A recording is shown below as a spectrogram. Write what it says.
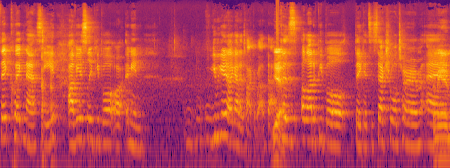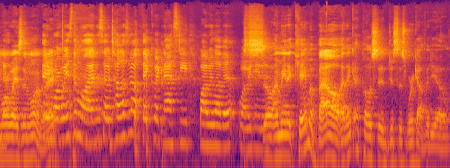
thick, quick, nasty. obviously, people are. I mean you, I gotta talk about that because yeah. a lot of people think it's a sexual term. And I mean, in more ways than one, right? In more ways than one. So tell us about thick, quick, nasty. Why we love it. Why we hate so, it. So I mean, it came about. I think I posted just this workout video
